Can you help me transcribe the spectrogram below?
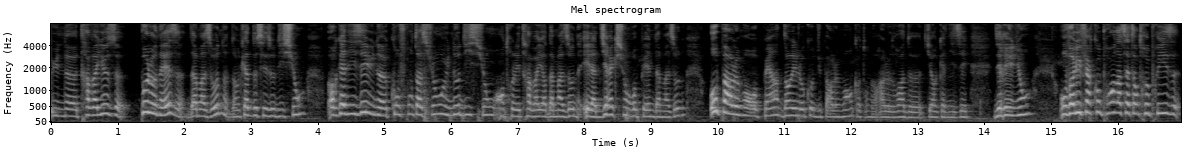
une travailleuse polonaise d'Amazon, dans le cadre de ces auditions, organiser une confrontation, une audition entre les travailleurs d'Amazon et la direction européenne d'Amazon au Parlement européen, dans les locaux du Parlement, quand on aura le droit d'y organiser des réunions. On va lui faire comprendre à cette entreprise,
